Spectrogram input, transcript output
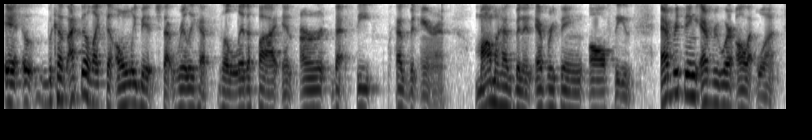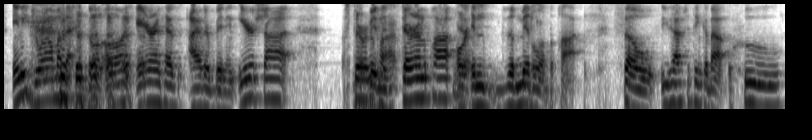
it, because I feel like the only bitch that really has solidified and earned that seat has been Erin. Mama has been in everything all season. Everything, everywhere, all at once. Any drama that has gone on, Erin has either been in earshot, Stir the pot. stirring the pot, or in the middle of the pot. So you have to think about who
